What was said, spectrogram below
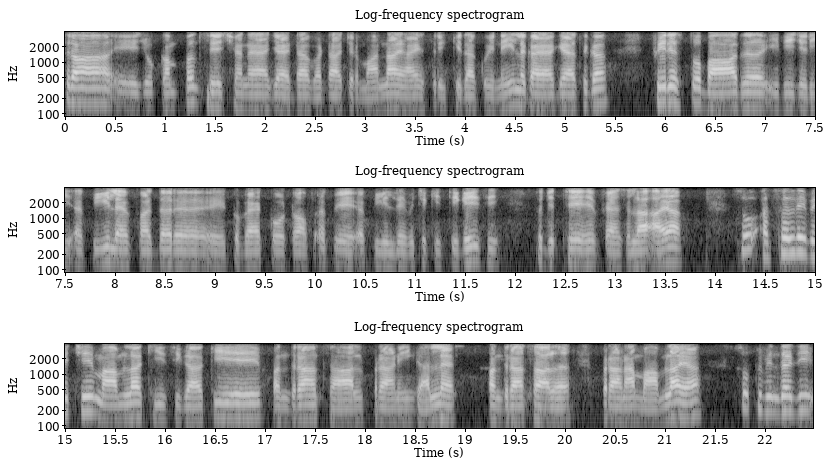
ਤਰ੍ਹਾਂ ਇਹ ਜੋ ਕੰਪਨਸੇਸ਼ਨ ਹੈ ਜਾਂ ਐਡਾ ਵੱਡਾ ਜੁਰਮਾਨਾ ਆ, ਇਸ ਤਰੀਕੇ ਦਾ ਕੋਈ ਨਹੀਂ ਲਗਾਇਆ ਗਿਆ ਸੀਗਾ। ਫਿਰ ਇਸ ਤੋਂ ਬਾਅਦ ਇਹਦੀ ਜਿਹੜੀ ਅਪੀਲ ਹੈ further Quebec court of appeal ਦੇ ਵਿੱਚ ਕੀਤੀ ਗਈ ਸੀ, ਸੋ ਜਿੱਥੇ ਇਹ ਫੈਸਲਾ ਆਇਆ। ਸੋ ਅਸਲ ਦੇ ਵਿੱਚ ਇਹ ਮਾਮਲਾ ਕੀ ਸੀਗਾ ਕਿ ਇਹ 15 ਸਾਲ ਪੁਰਾਣੀ ਗੱਲ ਹੈ 15 ਸਾਲ ਪੁਰਾਣਾ ਮਾਮਲਾ ਆ। ਸੋ ਭਵਿੰਦਰ ਜੀ,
